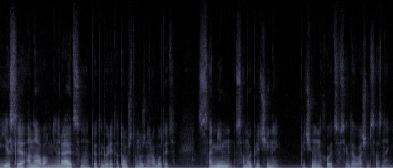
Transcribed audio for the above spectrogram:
Если она вам не нравится, то это говорит о том, что нужно работать с самим, самой причиной. Причина находится всегда в вашем сознании.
